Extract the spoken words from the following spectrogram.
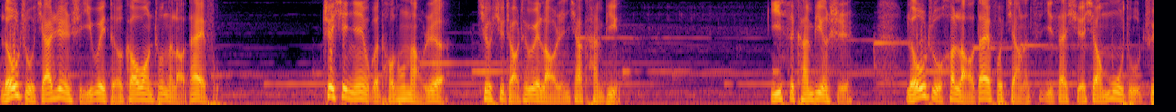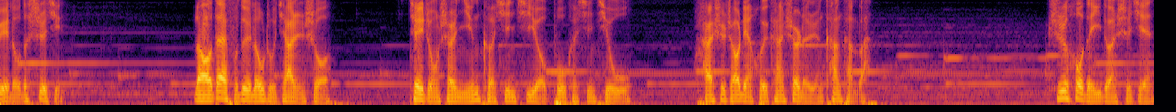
楼主家认识一位德高望重的老大夫，这些年有个头痛脑热，就去找这位老人家看病。一次看病时，楼主和老大夫讲了自己在学校目睹坠楼的事情。老大夫对楼主家人说：“这种事儿宁可信其有，不可信其无，还是找点会看事儿的人看看吧。”之后的一段时间，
